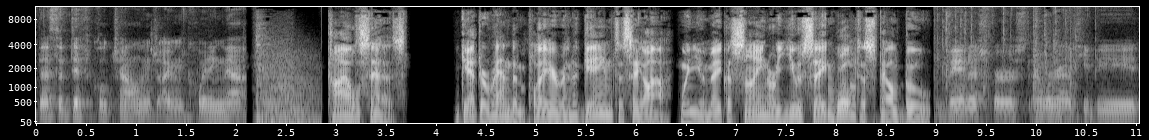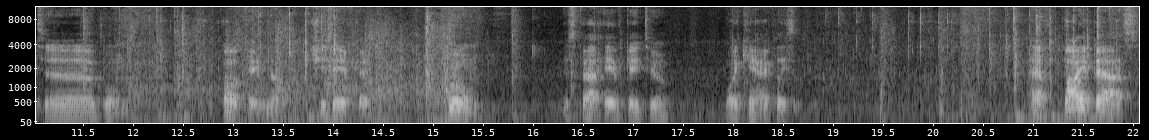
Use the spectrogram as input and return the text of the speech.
That's a difficult challenge. I'm quitting that. Kyle says, Get a random player in a game to say ah when you make a sign or you say wool to spell boo. Vanish first, and we're gonna TP to boom. Okay, no, she's AFK. Boom. Is that AFK too? Why can't I place it? F bypass.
